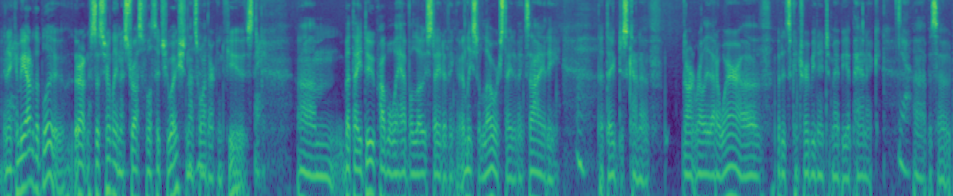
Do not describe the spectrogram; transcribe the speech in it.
And it can be out of the blue. They're not necessarily in a stressful situation. That's why they're confused. Right. Um, but they do probably have a low state of, at least a lower state of anxiety that they've just kind of aren't really that aware of, but it's contributing to maybe a panic Yeah. uh, episode.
